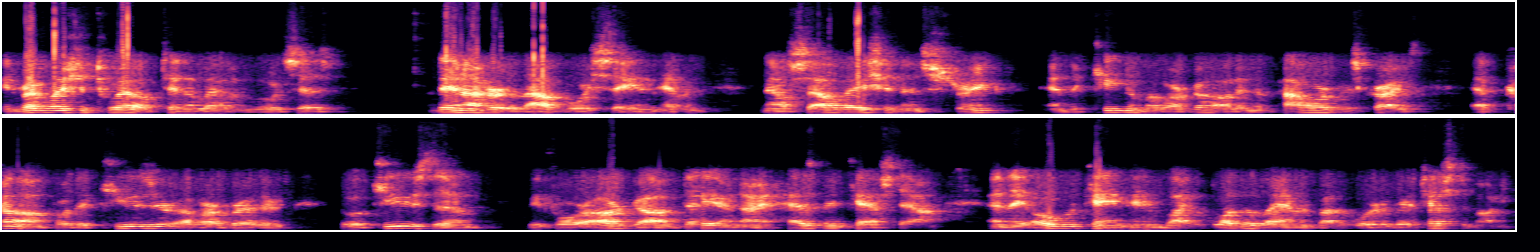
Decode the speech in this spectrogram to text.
in Revelation 12, 10, 11, the Lord says, Then I heard a loud voice saying in heaven, Now salvation and strength and the kingdom of our God and the power of his Christ have come, for the accuser of our brethren who accused them before our God day and night has been cast down, and they overcame him by the blood of the Lamb and by the word of their testimony,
